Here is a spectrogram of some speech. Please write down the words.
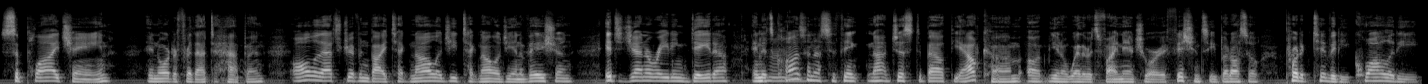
supply chain in order for that to happen. All of that's driven by technology, technology innovation. It's generating data, and it's mm-hmm. causing us to think not just about the outcome of, you know, whether it's financial or efficiency, but also productivity, quality,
